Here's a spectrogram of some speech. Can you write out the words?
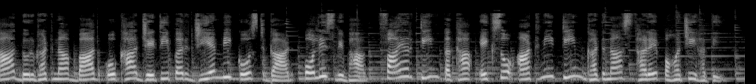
આ દુર્ઘટના બાદ ઓખા જેટી પર જીએમબી કોસ્ટ ગાર્ડ, પોલીસ વિભાગ, ફાયર ટીમ તથા એકસો આઠની ટીમ ઘટના સ્થળે પહોંચી હતી.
